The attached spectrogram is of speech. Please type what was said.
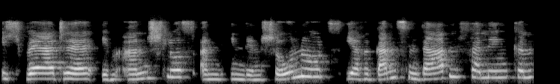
Ich werde im Anschluss an, in den Show Notes Ihre ganzen Daten verlinken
